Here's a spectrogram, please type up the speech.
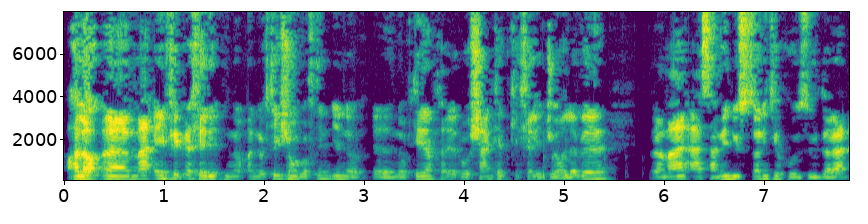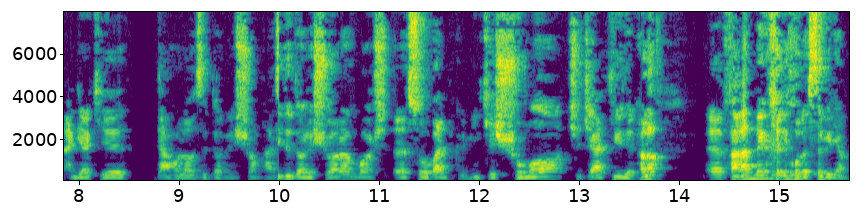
حالا من این فکر خیلی نکته شما گفتین یه نکته هم روشن کرد که خیلی جالبه و من از همه دوستانی که حضور دارن اگر که در حال حاضر دانشجو هم هستید دانشجو هم باش صحبت کنیم که شما چه جدی دارید. حالا فقط به خیلی خلاصه بگم.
